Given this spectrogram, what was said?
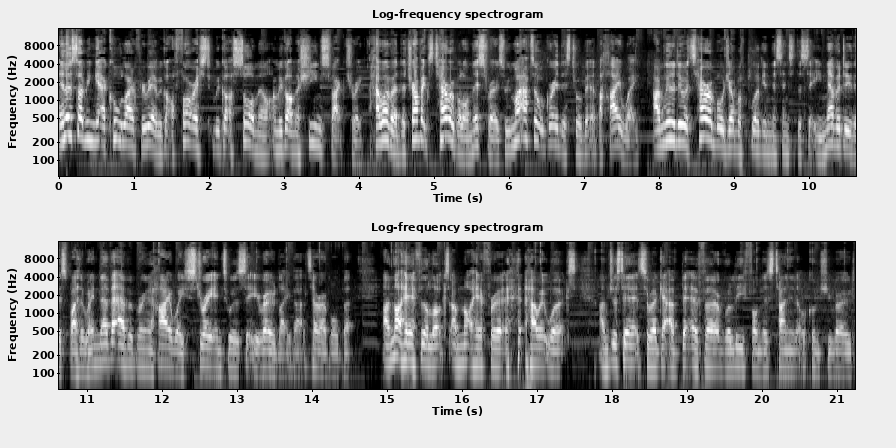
It looks like we can get a cool line through here. We've got a forest, we've got a sawmill, and we've got a machines factory. However, the traffic's terrible on this road, so we might have to upgrade this to a bit of a highway. I'm going to do a terrible job of plugging this into the city. Never do this, by the way. Never ever bring a highway straight into a city road like that. Terrible, but I'm not here for the looks. I'm not here for how it works. I'm just here to get a bit of uh, relief on this tiny little country road.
